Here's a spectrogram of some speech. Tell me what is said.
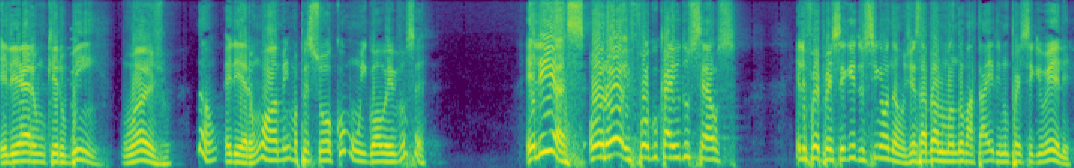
Ele era um querubim, um anjo? Não, ele era um homem, uma pessoa comum, igual eu e você. Elias orou e fogo caiu dos céus. Ele foi perseguido, sim ou não? Jezabel não mandou matar ele, não perseguiu ele?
